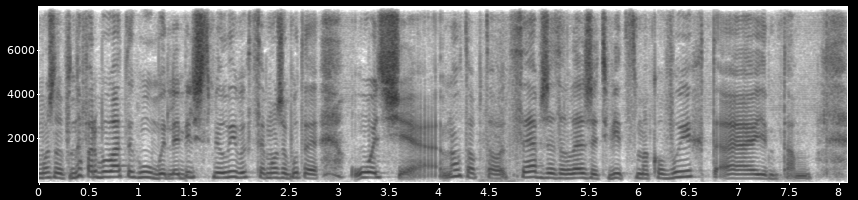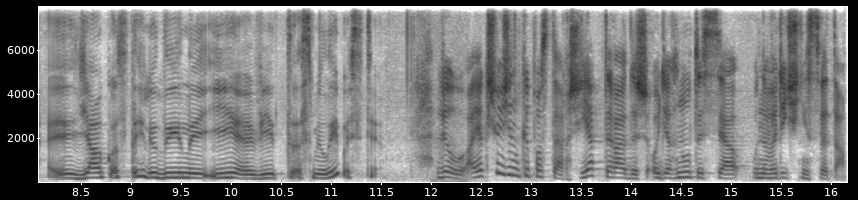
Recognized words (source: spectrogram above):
можна нафарбувати губи. Для більш сміливих це може бути очі. Ну тобто, це вже залежить від смакових та, там е, якостей людини і від сміливості. Віло, а якщо жінки постарші, як ти радиш одягнутися у новорічні свята?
